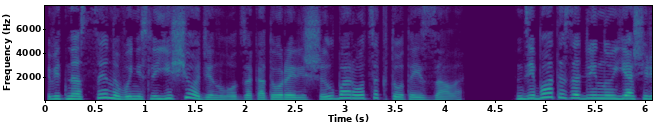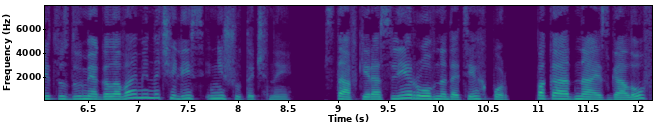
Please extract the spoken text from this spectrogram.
ведь на сцену вынесли еще один лот, за который решил бороться кто-то из зала. Дебаты за длинную ящерицу с двумя головами начались нешуточные. Ставки росли ровно до тех пор, пока одна из голов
